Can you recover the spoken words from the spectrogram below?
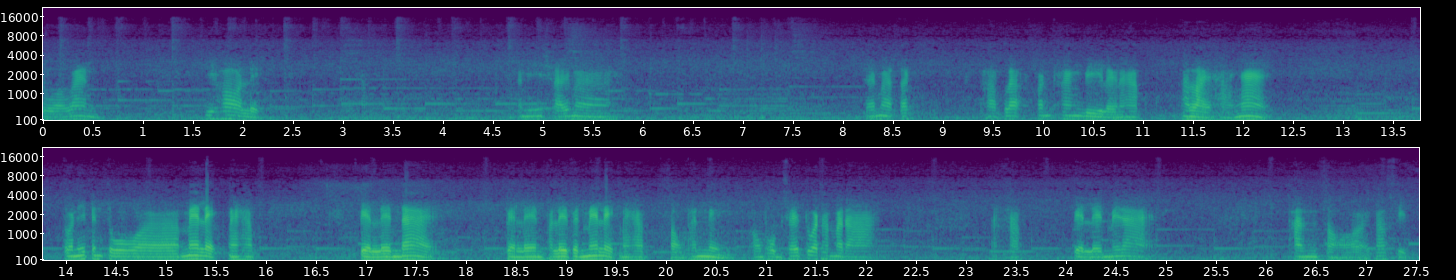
ตัวแว่นยี่ห้อเหล็ก อันนี้ใช้มา ใช้มาสักพักละค่อนข้างดีเลยนะครับ อะไหล่หาง่าย ตัวนี้เป็นตัวแม่เหล็กนะครับ เปลี่ยนเลนได้ เปลี่ยนเลนผลิตเป็นแม่เหล็กนะครับ2001ของผมใช้ตัวธรรมดานะครับ เปลี่ยนเลนไม่ได้1,290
